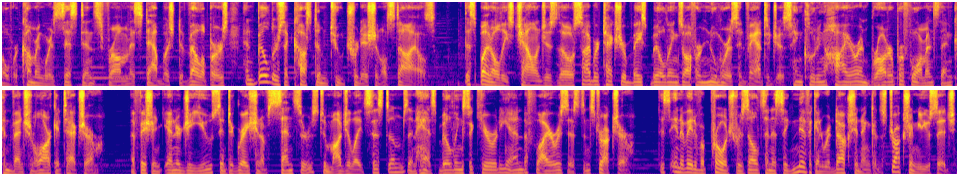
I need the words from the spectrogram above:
overcoming resistance from established developers and builders accustomed to traditional styles. Despite all these challenges, though, cybertecture-based buildings offer numerous advantages, including higher and broader performance than conventional architecture. Efficient energy use, integration of sensors to modulate systems, enhanced building security, and a fire-resistant structure. This innovative approach results in a significant reduction in construction usage,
